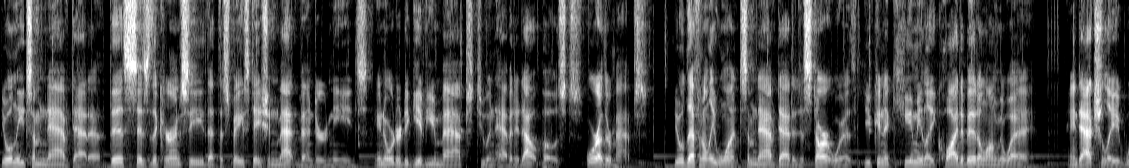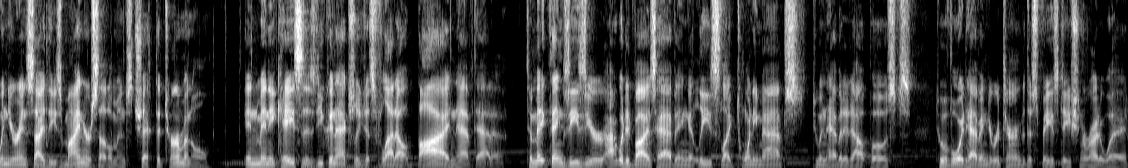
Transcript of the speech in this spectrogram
you'll need some nav data. This is the currency that the space station map vendor needs in order to give you maps to inhabited outposts, or other maps. You'll definitely want some nav data to start with. You can accumulate quite a bit along the way. And actually, when you're inside these minor settlements, check the terminal. In many cases, you can actually just flat out buy nav data. To make things easier, I would advise having at least like 20 maps to inhabited outposts to avoid having to return to the space station right away.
